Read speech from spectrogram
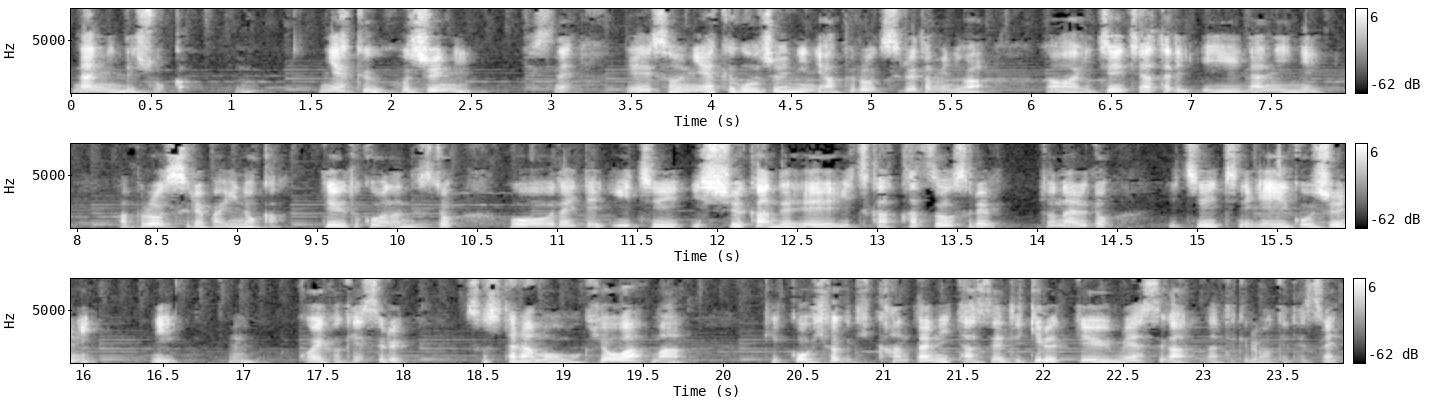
何人でしょうか、うん、?250 人ですね。その250人にアプローチするためには、1日あたり何人にアプローチすればいいのかっていうところなんですけど、だいたい 1, 1週間で5日活動するとなると、1日に50人に、声かけする。そしたらもう目標は、まあ、結構比較的簡単に達成できるっていう目安がなってくるわけですね。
